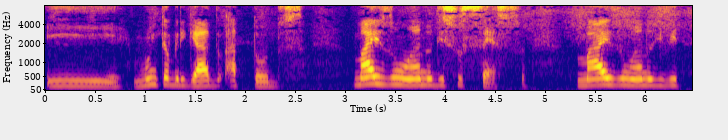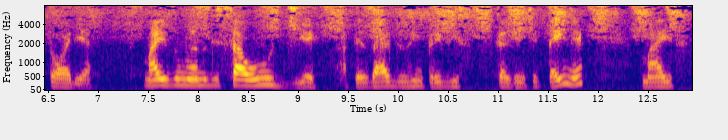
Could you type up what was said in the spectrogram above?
E muito obrigado a todos. Mais um ano de sucesso, mais um ano de vitória mais um ano de saúde, apesar dos imprevistos que a gente tem, né? Mas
